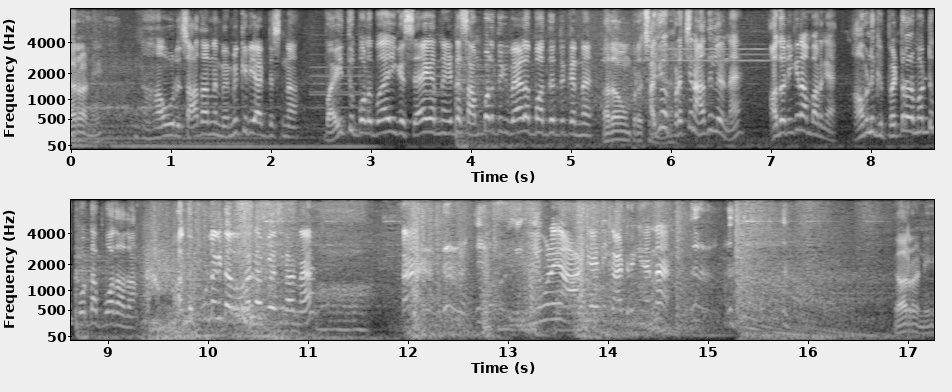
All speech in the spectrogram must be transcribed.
யாரா நீ? நான் ஒரு சாதாரண மெமிக்ரி ஆர்டிஸ்ட்னா வயித்து பொழப்புக்காக இங்க சேகரன் கிட்ட சம்பளத்துக்கு வேலை பார்த்துட்டு இருக்கேன் அதான் பிரச்சனை. ஐயோ பிரச்சனை அது இல்லண்ணே. அதோ நிக்கிறான் பாருங்க. அவனுக்கு பெட்ரோல் மட்டும் போட்டா போதாதான். அந்த புள்ள கிட்ட ராங்க பேசுறானே. இவனையும் ஆட்டி காட்டுறீங்க என்ன? யாரா நீ?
